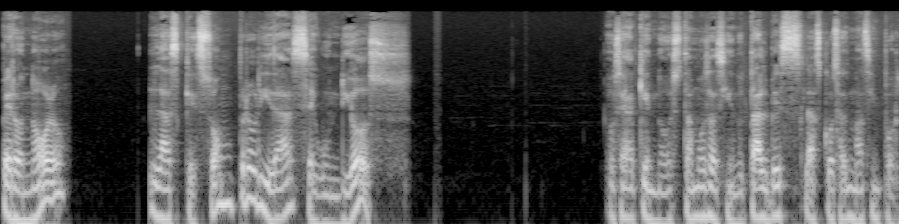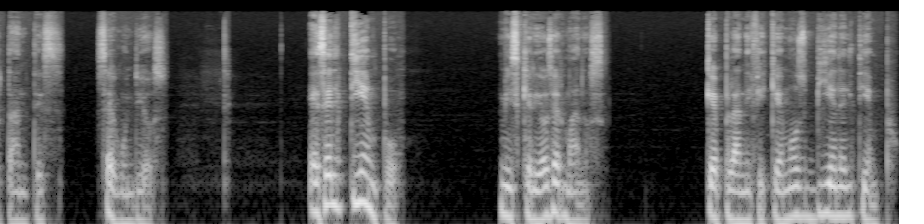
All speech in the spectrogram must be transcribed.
pero no las que son prioridad según Dios. O sea que no estamos haciendo tal vez las cosas más importantes según Dios. Es el tiempo, mis queridos hermanos, que planifiquemos bien el tiempo,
